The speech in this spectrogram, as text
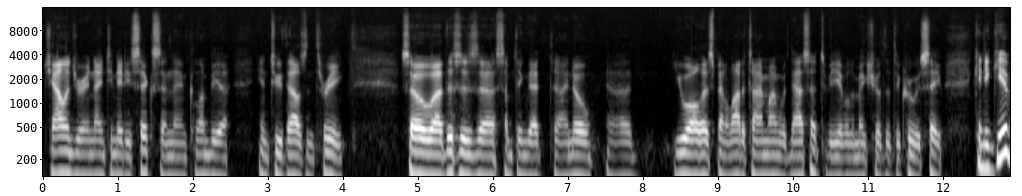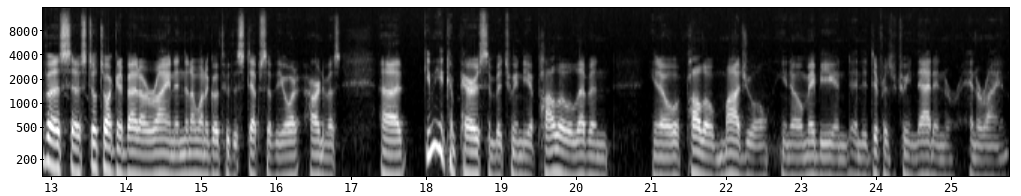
Challenger in 1986 and then Columbia in 2003. So uh, this is uh, something that I know uh, you all have spent a lot of time on with NASA to be able to make sure that the crew is safe. Can you give us, uh, still talking about Orion, and then I want to go through the steps of the Artemis. Uh, give me a comparison between the Apollo 11, you know, Apollo module, you know, maybe, and, and the difference between that and, and Orion.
